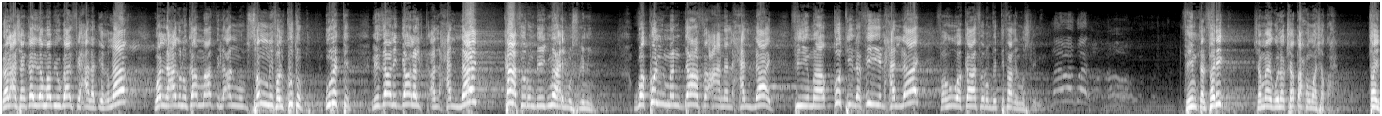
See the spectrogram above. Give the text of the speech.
قال عشان كذا ما بيقال في حالة إغلاق ولا عقله كان ما في لأنه صنف الكتب وبيكتب. لذلك قال الحلاج كافر بإجماع المسلمين. وكل من دافع عن الحلاج فيما قتل فيه الحلاج فهو كافر باتفاق المسلمين. فهمت الفرق؟ عشان ما يقول لك شطح وما شطح. طيب.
